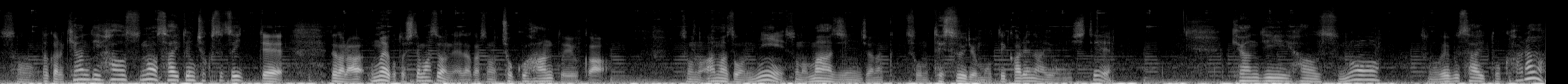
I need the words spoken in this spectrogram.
そう。だからキャンディーハウスのサイトに直接行ってだからうまいことしてますよね。だからその直販というかそのアマゾンにそのマージンじゃなくてその手数料持っていかれないようにしてキャンディーハウスのそのウェブサイトから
